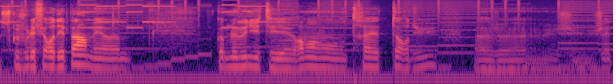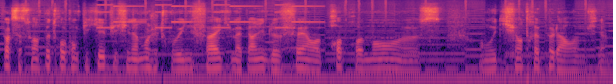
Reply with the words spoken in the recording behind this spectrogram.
ce que je voulais faire au départ, mais comme le menu était vraiment très tordu, j'avais peur que ça soit un peu trop compliqué, puis finalement j'ai trouvé une faille qui m'a permis de le faire proprement euh, en modifiant très peu la ROM finalement.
